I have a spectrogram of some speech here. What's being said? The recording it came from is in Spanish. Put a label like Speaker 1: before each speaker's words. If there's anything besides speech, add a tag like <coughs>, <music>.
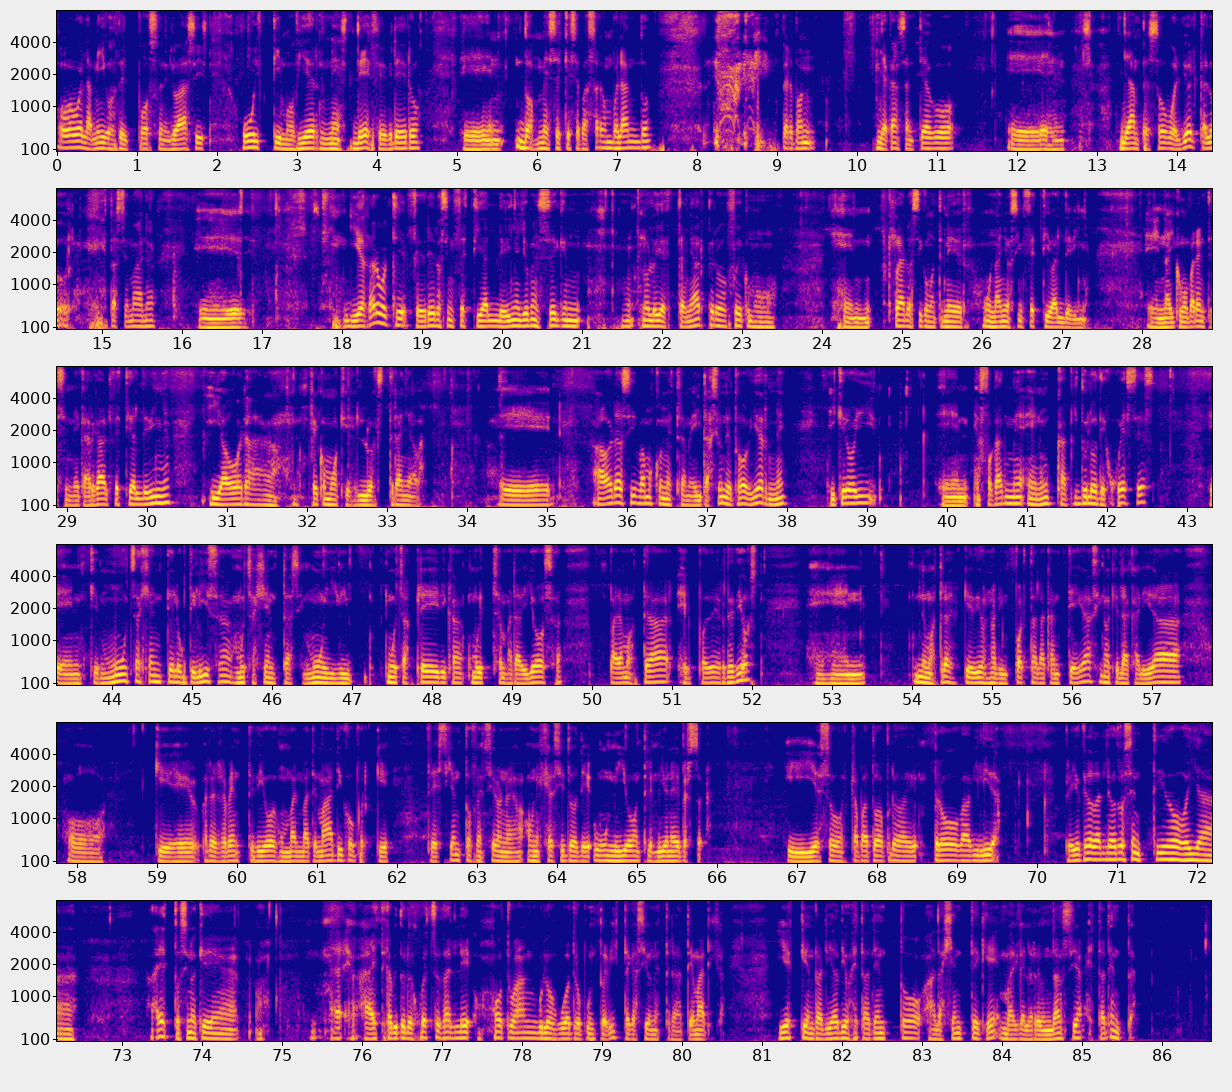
Speaker 1: Hola amigos del Pozo en el Oasis, último viernes de febrero, dos meses que se pasaron volando, <coughs> perdón, y acá en Santiago eh, ya empezó, volvió el calor esta semana, eh, y es raro porque febrero sin festival de viña, yo pensé que no lo iba a extrañar, pero fue como raro así como tener un año sin festival de viña no hay como paréntesis, me cargaba el Festival de Viña y ahora fue como que lo extrañaba. Eh, ahora sí vamos con nuestra meditación de todo viernes y quiero hoy enfocarme en un capítulo de jueces en que mucha gente lo utiliza, mucha gente hace muy, muchas prédicas, muchas maravillosas para mostrar el poder de Dios, en demostrar que a Dios no le importa la cantidad, sino que la calidad o que de repente Dios es un mal matemático porque 300 vencieron a un ejército de un millón, tres millones de personas. Y eso escapa a toda probabilidad. Pero yo quiero darle otro sentido hoy a, a esto, sino que a, este capítulo de jueces darle otro ángulo u otro punto de vista que ha sido nuestra temática. Y es que en realidad Dios está atento a la gente que, valga la redundancia, está atenta.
